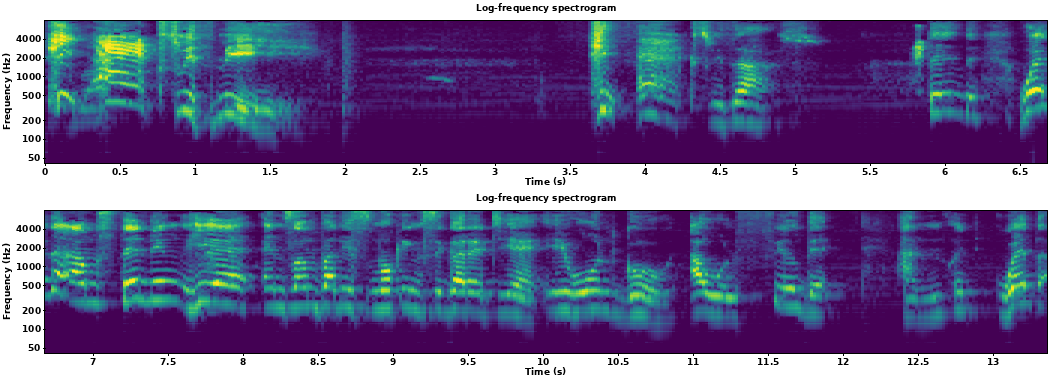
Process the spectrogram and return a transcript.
He acts with me. He acts with us. whether I'm standing here and somebody smoking cigarette here, it won't go. I will feel the anointing. Whether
